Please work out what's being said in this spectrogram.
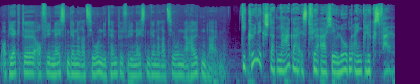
Objekte auch für die nächsten Generationen, die Tempel für die nächsten Generationen erhalten bleiben. Die Königsstadt Naga ist für Archäologen ein Glücksfall.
